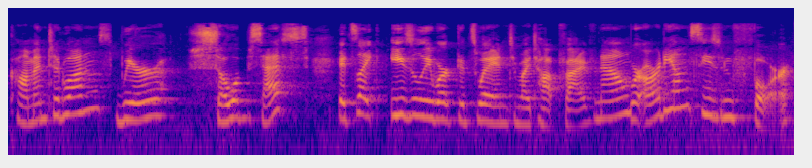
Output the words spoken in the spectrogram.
commented ones. We're so obsessed. It's like easily worked its way into my top five now. We're already on season four.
